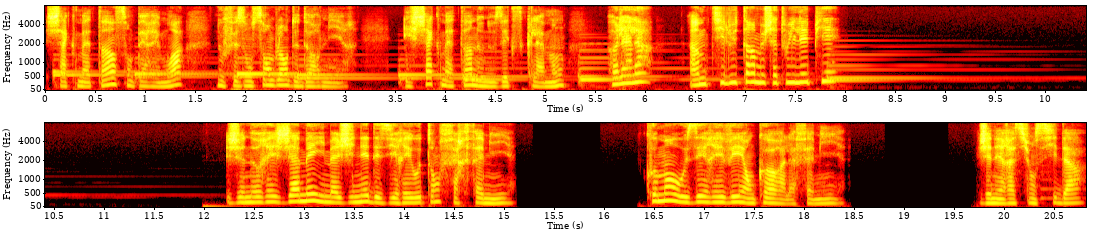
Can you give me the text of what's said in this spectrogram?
Chaque matin, son père et moi, nous faisons semblant de dormir. Et chaque matin, nous nous exclamons ⁇ Oh là là Un petit lutin me chatouille les pieds !⁇ Je n'aurais jamais imaginé désirer autant faire famille. Comment oser rêver encore à la famille? Génération sida,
